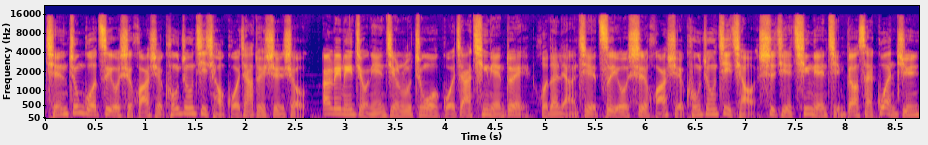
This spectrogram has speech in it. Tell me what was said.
前中国自由式滑雪空中技巧国家队选手，二零零九年进入中国国家青年队，获得两届自由式滑雪空中技巧世界青年锦标赛冠军，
